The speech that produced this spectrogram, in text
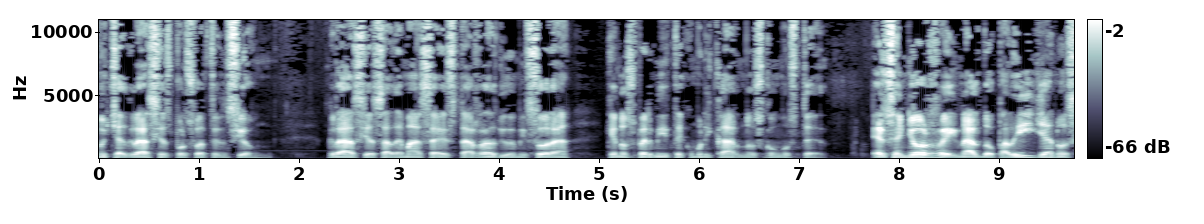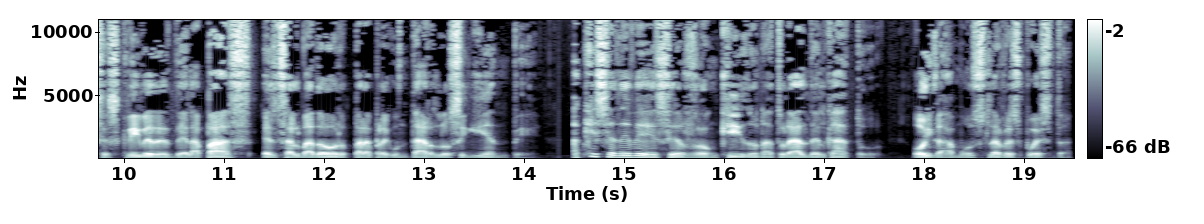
Muchas gracias por su atención. Gracias además a esta radioemisora que nos permite comunicarnos con usted. El señor Reinaldo Padilla nos escribe desde La Paz, El Salvador, para preguntar lo siguiente. ¿A qué se debe ese ronquido natural del gato? Oigamos la respuesta.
